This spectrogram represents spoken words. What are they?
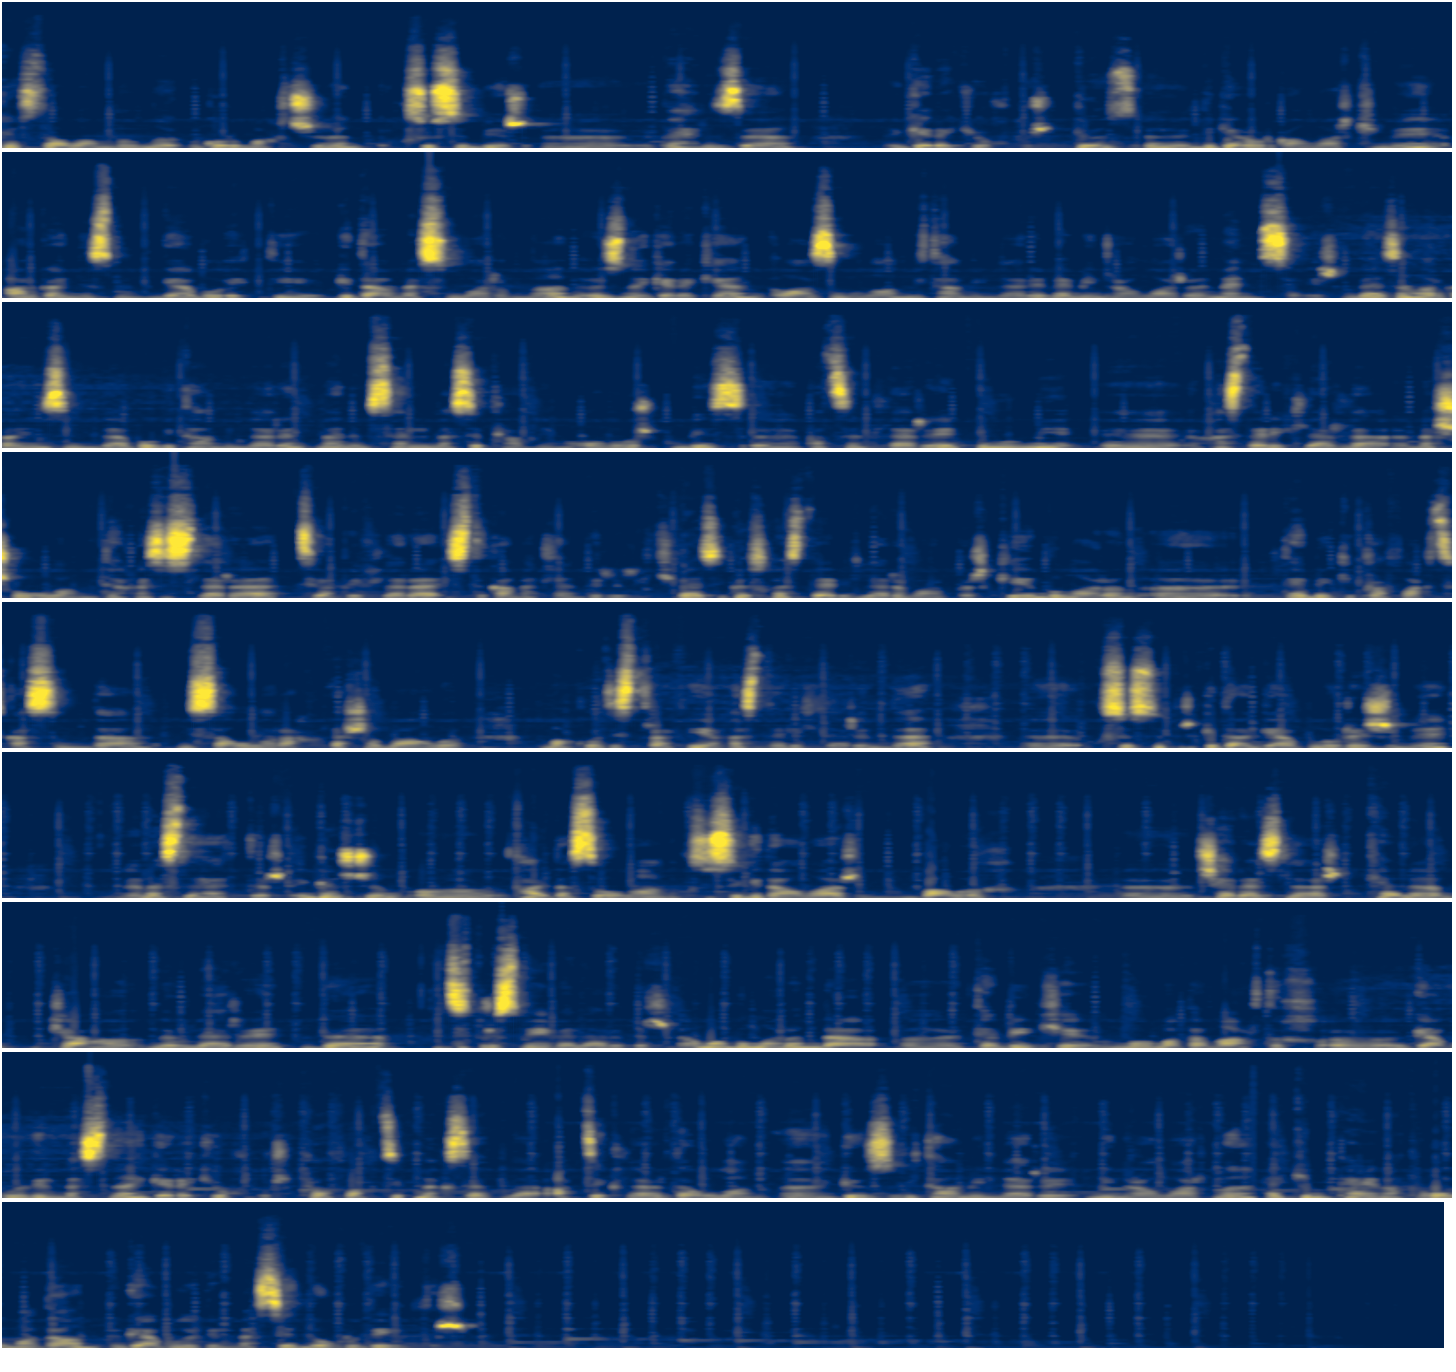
Göz sağlamlığını qorumaq üçün xüsusi bir e, pəhrizə gərək yoxdur. Göz e, digər orqanlar kimi orqanizmin qəbul etdiyi qida məhsullarından özünə gərəkən lazım olan vitaminləri və mineralları mənimsəyir. Bəzən orqanizmdə bu vitaminlərin mənimsənilməsi problemi olur. Biz e, pasientləri ümumi e, xəstəliklərlə məşğul olan mütəxəssislərə, terapevtlərə istiqamətləndiриrik. Bəzi göz xəstəlikləri vardır ki, bunların təbii ki, profilaktikasında, misal olaraq yaşa bağlı makulodistrofiya xəstəliklərində xüsusi bir qida qəbulu rejimi məsləhətdir. Göz üçün e, faydası olan xüsusi qidalar balıq, e, çərəzlər, kələm, kahı növləri və sitrus meyvələridir. Amma bunların da təbii ki, normadan artıq qəbul edilməsinə gərək yoxdur. Profilaktik məqsədlə apteklərdə olan göz vitaminləri, minerallarını həkim təyinatı olmadan qəbul edilməsi doğru deyildir.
